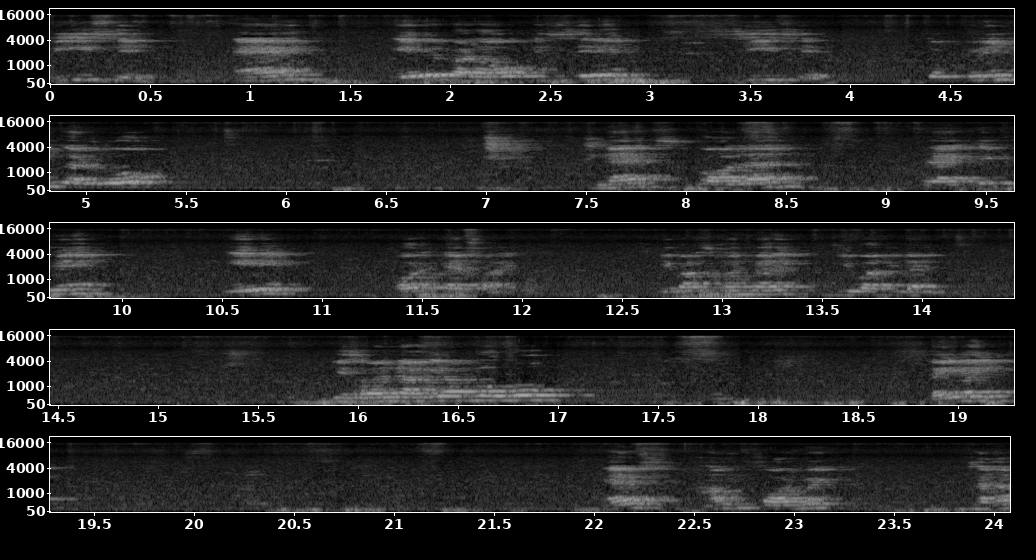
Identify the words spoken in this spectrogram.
बी से एंड ए बड़ा हो किससे सी से तो प्रिंट कर दो। नेक्स्ट कॉलन ब्रैकेट में ए और एफ़ आएगा ये बात समझ में आई? ये वाली लाइन ये समझ में आ गया आप लोगों को? नहीं आई एफ़ हम फॉर्मेट था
